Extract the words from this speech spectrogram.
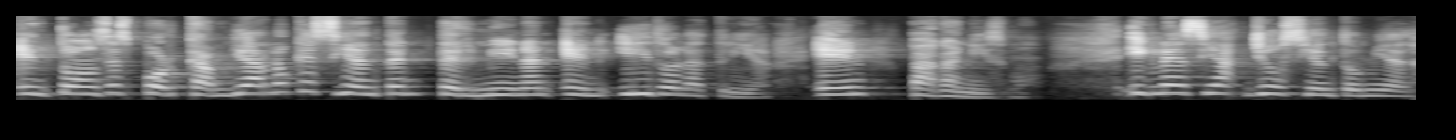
Entonces, por cambiar lo que sienten, terminan en idolatría, en paganismo. Iglesia, yo siento miedo.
